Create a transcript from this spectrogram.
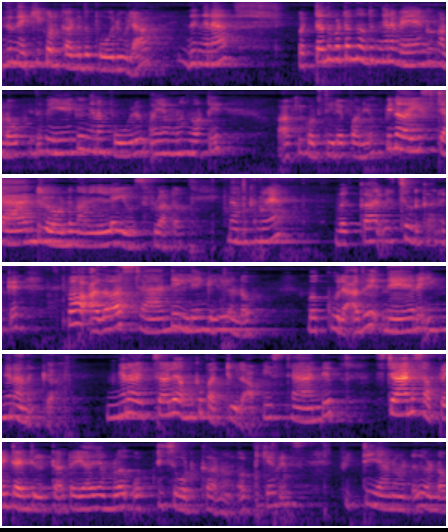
ഇത് നെക്കി കൊടുക്കാണ്ട് ഇത് പോരൂല. ഇതിങ്ങനെ പെട്ടെന്ന് പെട്ടെന്ന് അതിങ്ങനെ വേഗം കണ്ടോ? ഇത് വേഗം ഇങ്ങനെ പോരും. അത് നമ്മൾ ഇങ്ങോട്ട് ആക്കി കൊടുത്തില്ലേ പണിയും. പിന്നെ അത് ഈ സ്റ്റാൻഡ് ഉള്ളതുകൊണ്ട് നല്ല യൂസ്ഫുൾ ആട്ടോ. നമുക്കിങ്ങനെ വെക്കാൻ വെച്ച് കൊടുക്കാനൊക്കെ. ഇപ്പോൾ അഥവാ സ്റ്റാൻഡ് ഇല്ലെങ്കിൽ കണ്ടോ? വെക്കൂല. അത് നേരെ ഇങ്ങനെ നിൽക്കുക ഇങ്ങനെ വെച്ചാൽ നമുക്ക് പറ്റൂല. അപ്പോൾ ഈ സ്റ്റാൻഡ് സ്റ്റാൻഡ് സെപ്പറേറ്റ് ആയിട്ട് കിട്ടുക കേട്ടോ. അത് നമ്മൾ ഒട്ടിച്ച് കൊടുക്കുകയാണ് ഒട്ടിക്കാൻ മീൻസ് ഫിറ്റ് ചെയ്യാണ് വേണ്ടത് കണ്ടോ?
